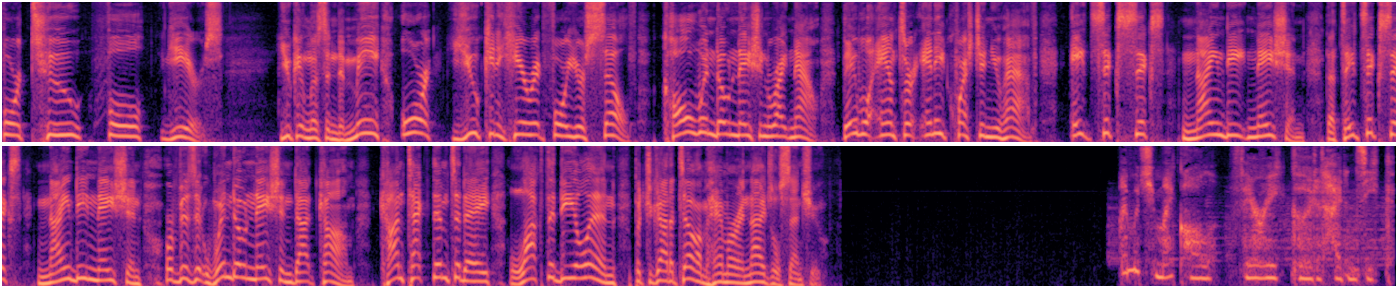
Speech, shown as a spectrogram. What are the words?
for two full years. You can listen to me or you can hear it for yourself. Call Window Nation right now. They will answer any question you have. 866 90 Nation. That's 866 90 Nation or visit windownation.com. Contact them today, lock the deal in, but you got to tell them Hammer and Nigel sent you. I'm what you might call very good at hide and seek.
